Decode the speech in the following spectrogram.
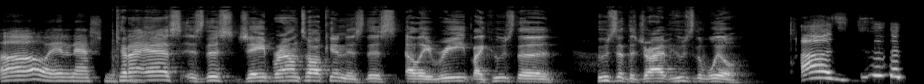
Oh, international. can I ask? Is this Jay Brown talking? Is this L.A. Reid? Like, who's the who's at the drive? Who's the wheel? Uh, it's- it's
